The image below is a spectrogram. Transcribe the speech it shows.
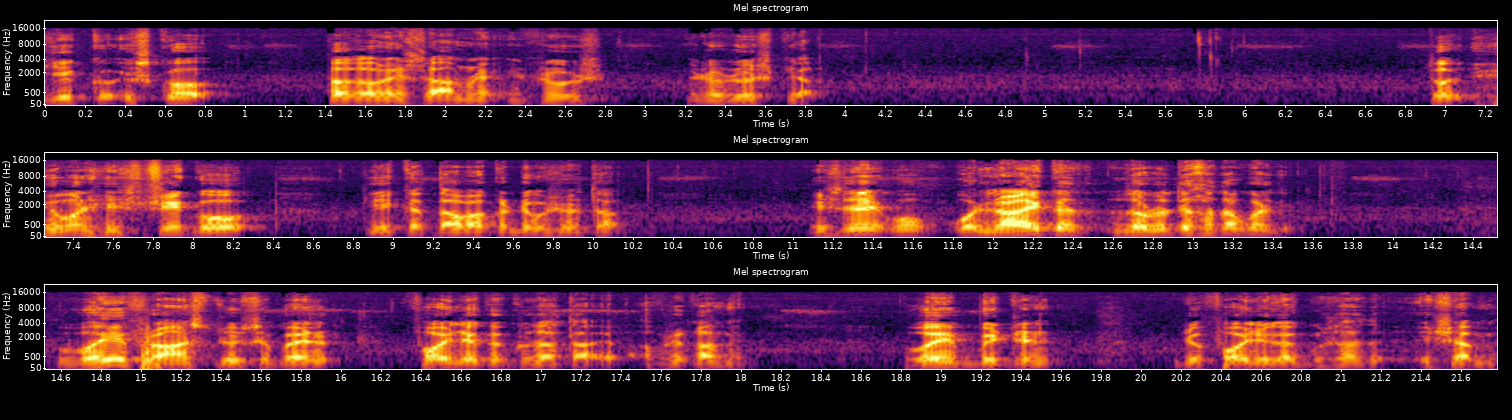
یہ کو اس کو پیغام اسلام نے انٹروڈیوس انٹروڈیوس کیا تو ہیومن ہسٹری کو یہ کتابہ کرنے وشو تھا اس لیے وہ وہ لڑائی کی ضرورت ہی ختم کر دی وہی فرانس جو اس سے پہلے فوج لے کر گھسا تھا افریقہ میں وہی بریٹن جو فوج لے کر گھسا تھا ایشیا میں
